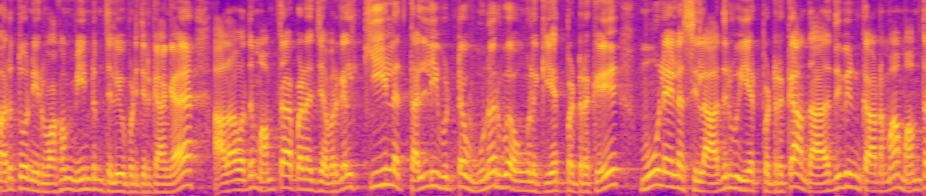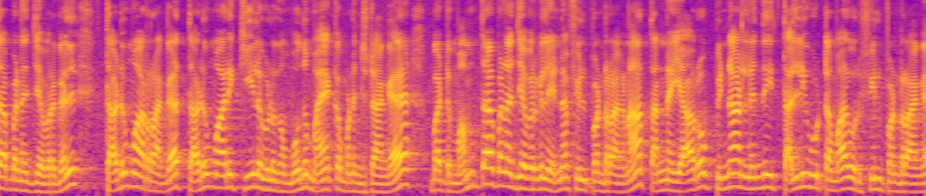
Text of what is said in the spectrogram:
மருத்துவ நிர்வாகம் மீண்டும் தெளிவுபடுத்தியிருக்காங்க. அதாவது மம்தா பானர்ஜி அவர்கள் கீழே தள்ளி விட்ட உணர்வு அவங்களுக்கு ஏற்பட்டிருக்கு. மூளையில் சில அதிர்வு ஏற்பட்டிருக்கு. அந்த அதிர்வின் காரணமாக மம்தா பானர்ஜி அவர்கள் தடுமாறுறாங்க. தடுமாறி கீழே விழுகும்போது மயக்கம் அடைஞ்சிட்டாங்க. பட் மம்தா பானர்ஜி அவர்கள் என்ன ஃபீல் பண்ணுறாங்கன்னா தன்னை யாரோ பின்னாடிலேருந்து தள்ளி விட்ட மாதிரி ஒரு ஃபீல் பண்ணுறாங்க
